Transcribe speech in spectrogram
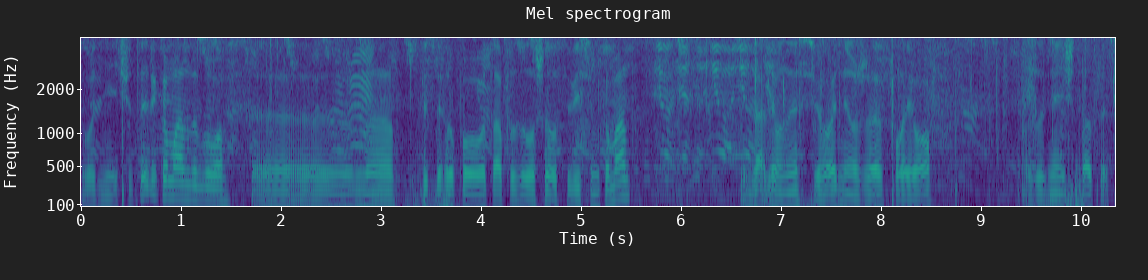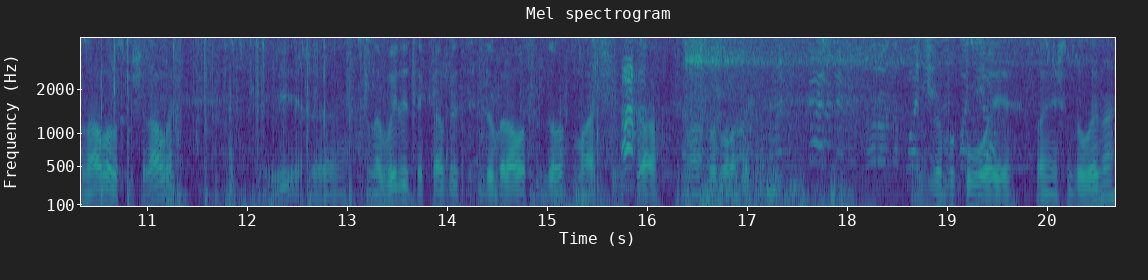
В одній чотири команди було. Е, після групового етапу залишилося вісім команд. І далі вони сьогодні вже в плей-офф з однієї четвертої фіналу розпочинали. І е, на виліт, як кажуть, добиралися до матчів за нагороди. З бокової сонячна долина.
